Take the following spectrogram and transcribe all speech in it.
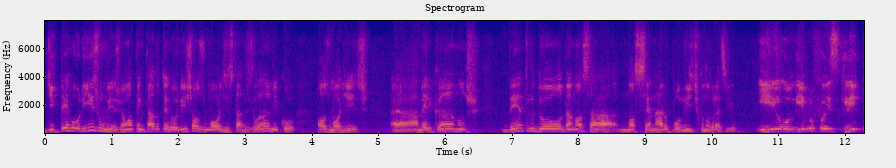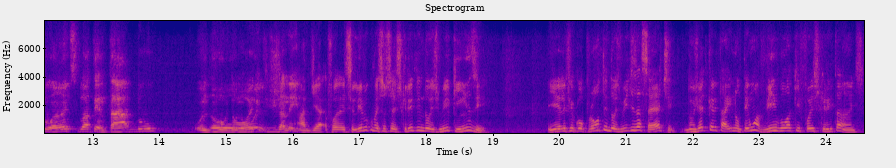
De terrorismo mesmo, é um atentado terrorista aos moldes Estado Islâmico, aos moldes é, americanos, dentro do da nossa nosso cenário político no Brasil. E o livro foi escrito antes do atentado o, do no 8 8 de janeiro. A foi- esse livro começou a ser escrito em 2015 e ele ficou pronto em 2017. Do jeito que ele está aí, não tem uma vírgula que foi escrita antes.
